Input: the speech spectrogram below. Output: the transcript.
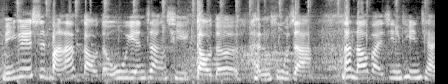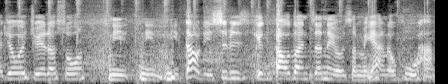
你越是把它搞得乌烟瘴气、搞得很复杂，那老百姓听起来就会觉得说，你你你到底是不是跟高端真的有什么样的护航？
